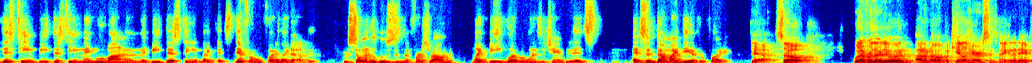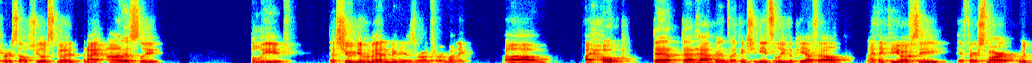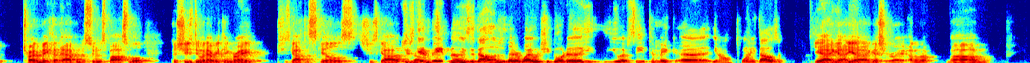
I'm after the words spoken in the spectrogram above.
this team beat this team, they move on and then they beat this team. Like it's different with fighting. Like yeah. someone who loses in the first round might beat whoever wins the champion. It's it's a dumb idea for fighting. Yeah. So whatever they're doing, I don't know. But Kayla Harrison's making a name for herself. She looks good, and I honestly believe that she would give Amanda Nunes a run for her money. Um, I hope that that happens. I think she needs to leave the PFL. And I think the UFC, if they're smart, would try to make that happen as soon as possible because she's doing everything right. She's got the skills. She's got. Well, she's you know, getting paid millions of dollars there. Why would she go to UFC to make uh you know twenty thousand? Yeah, I guess, yeah, I guess you're right. I don't know. Um,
